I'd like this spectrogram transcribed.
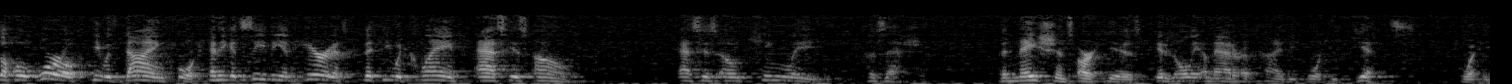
the whole world he was dying for. And he could see the inheritance that he would claim as his own, as his own kingly possession. The nations are his. It is only a matter of time before he gets what he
